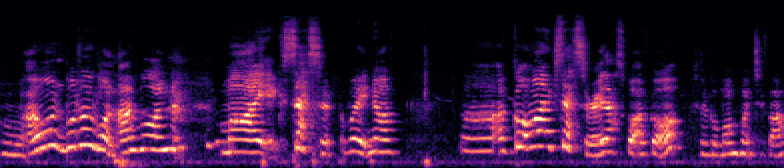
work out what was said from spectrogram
Hmm, I want. What do I want? I want my accessory. Wait, no. I've, uh, I've got my accessory. That's what I've got. So I've got one point so far.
